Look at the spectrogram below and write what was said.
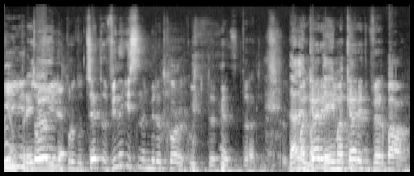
Или преди той, или продуцента. Винаги се намират хора, които да бият зад вратници. Да, да, макар, и, имат- макар и вербално.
